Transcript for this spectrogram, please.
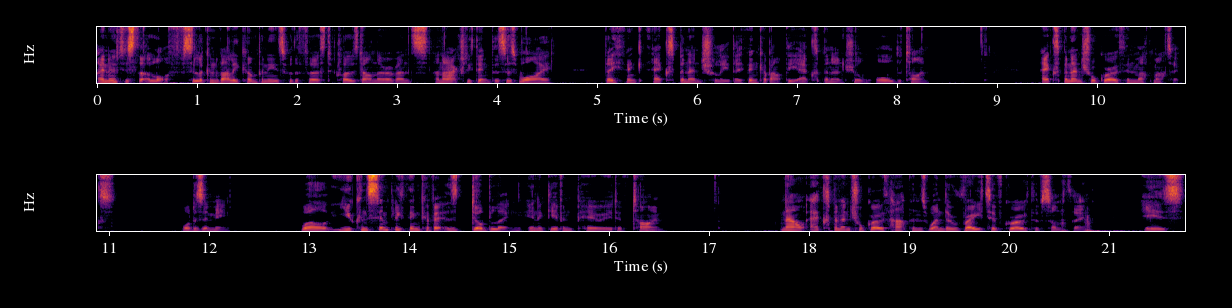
I noticed that a lot of Silicon Valley companies were the first to close down their events, and I actually think this is why they think exponentially. They think about the exponential all the time. Exponential growth in mathematics. What does it mean? Well, you can simply think of it as doubling in a given period of time. Now, exponential growth happens when the rate of growth of something is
